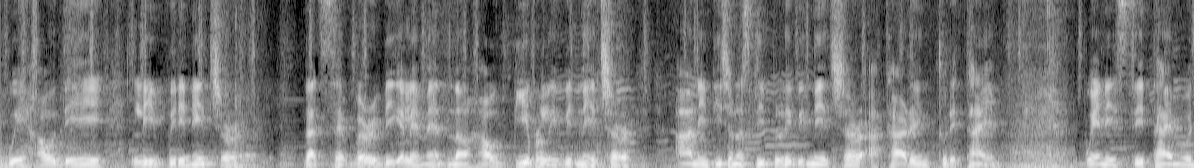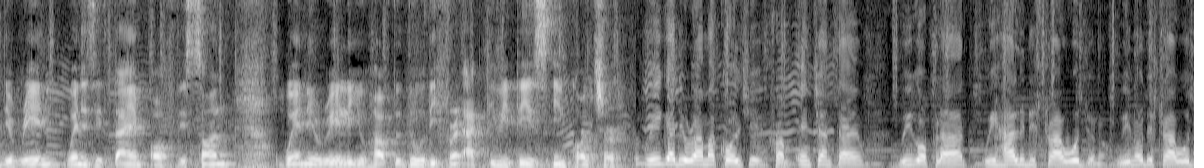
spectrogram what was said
the way how they live with nature. That's a very big element. Now, how people live with nature, and indigenous people live with nature according to the time when is the time of the rain, when is the time of the sun, when really you have to do different activities in culture. We got the Rama culture from ancient time. We go plant, we hardly destroy wood, you know. We know destroy wood,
